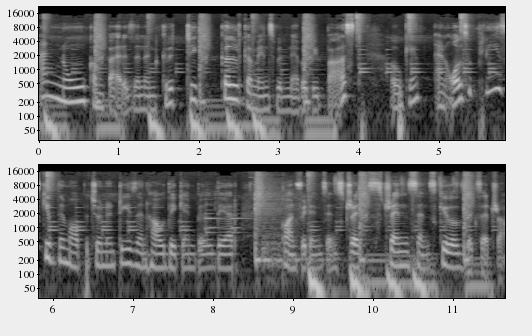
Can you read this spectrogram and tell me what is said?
and no comparison and critical comments will never be passed okay? And also please give them opportunities and how they can build their confidence and strengths strengths and skills etc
